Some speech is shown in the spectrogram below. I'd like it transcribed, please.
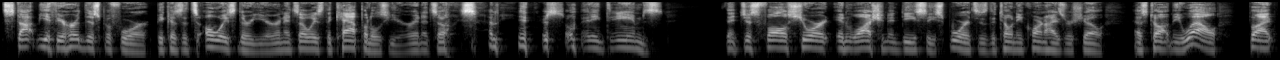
stop me if you heard this before because it's always their year and it's always the Capitals' year and it's always I mean there's so many teams that just falls short in Washington D.C. sports as the Tony Kornheiser show has taught me well, but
